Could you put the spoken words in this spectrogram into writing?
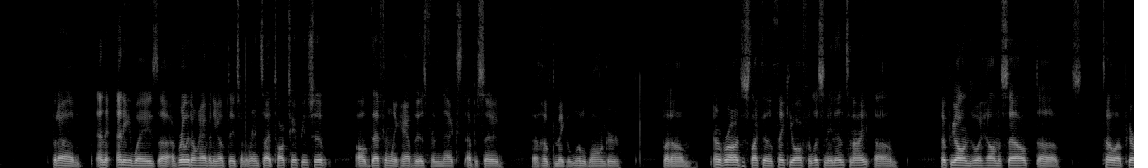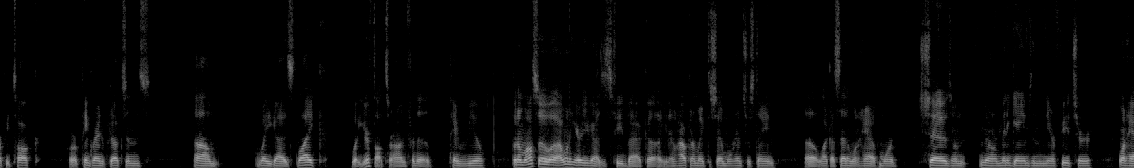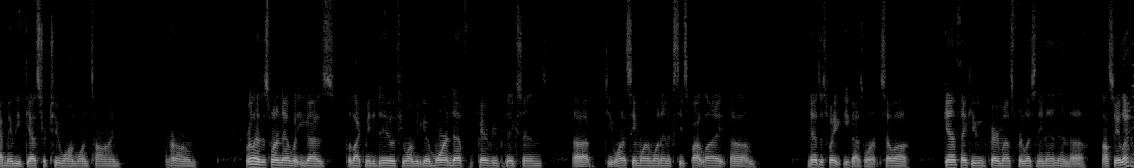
but um, any, anyways, uh, I really don't have any updates on the Ringside Talk Championship. I'll definitely have this for next episode. I hope to make it a little longer. But um, overall, I'd just like to thank you all for listening in tonight. Um, hope you all enjoy Hell in a Cell. Uh, tell uh, PRP Talk or Pink Ranger Productions um, what you guys like, what your thoughts are on for the pay per view. But I'm also uh, I want to hear you guys' feedback. Uh, you know, how can I make the show more interesting? Uh, like I said, I want to have more shows on more mini games in the near future. I want to have maybe a guest or two on one time. Um, really, I just want to know what you guys would like me to do. If you want me to go more in depth with pay per view predictions, uh, do you want to see more than one NXT spotlight? Um, yeah, just what you guys want. So, uh, again, thank you very much for listening in, and uh, I'll see you later.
